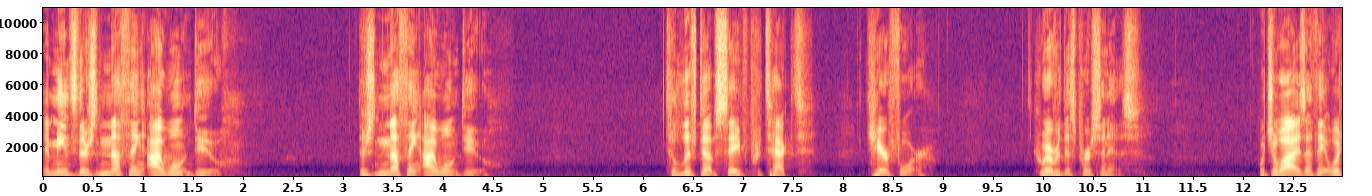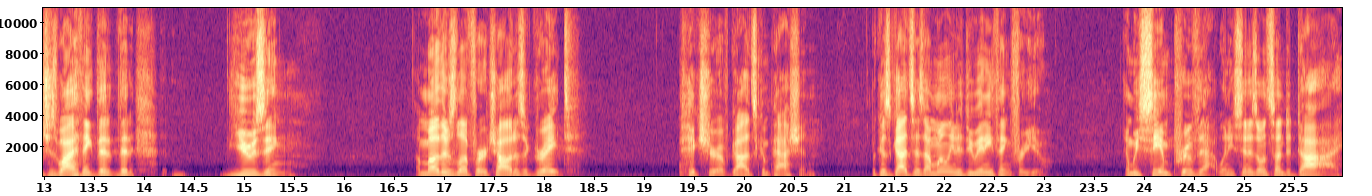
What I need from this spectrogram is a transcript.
It means there's nothing I won't do. There's nothing I won't do to lift up, save, protect, care for whoever this person is. Which is why I think, which is why I think that, that using a mother's love for her child is a great picture of God's compassion. Because God says, I'm willing to do anything for you. And we see him prove that when he sent his own son to die.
